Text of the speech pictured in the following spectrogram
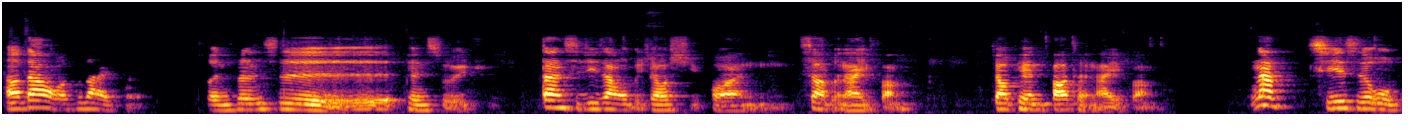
然后当然我是 Light，本身是偏 Switch，但实际上我比较喜欢 Sub 那一方，较偏 Button 那一方。那其实我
